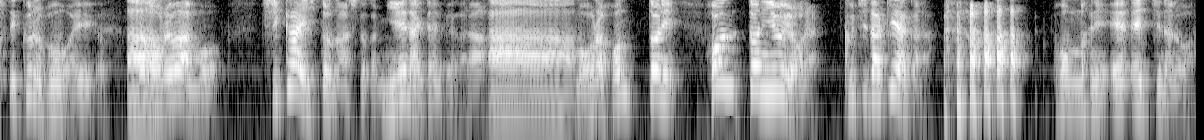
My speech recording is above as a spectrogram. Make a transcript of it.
してくる分はええよ。ただ俺はもう、近い人の足とか見えないタイプやから、あもう俺は本当に、本当に言うよ、俺。口だけやから。ほんまに、え、エッチなのは。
